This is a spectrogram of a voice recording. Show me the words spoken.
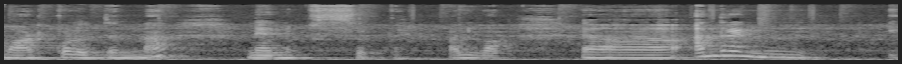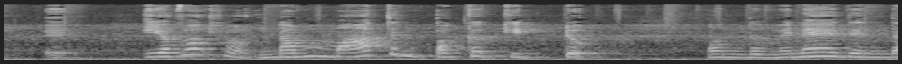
ಮಾಡ್ಕೊಳ್ಳೋದನ್ನು ನೆನಪಿಸುತ್ತೆ ಅಲ್ವಾ? ಅಂದರೆ ಯಾವಾಗಲೂ ನಮ್ಮ ಮಾತಿನ ಪಕ್ಕಕ್ಕಿಟ್ಟು ಒಂದು ವಿನಯದಿಂದ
